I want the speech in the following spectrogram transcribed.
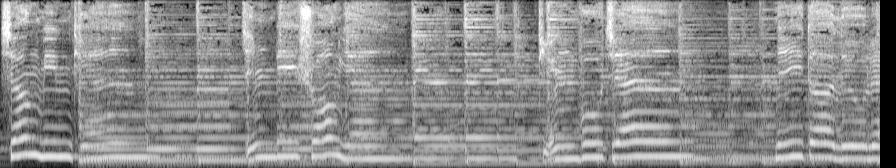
像明天。你的留恋，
